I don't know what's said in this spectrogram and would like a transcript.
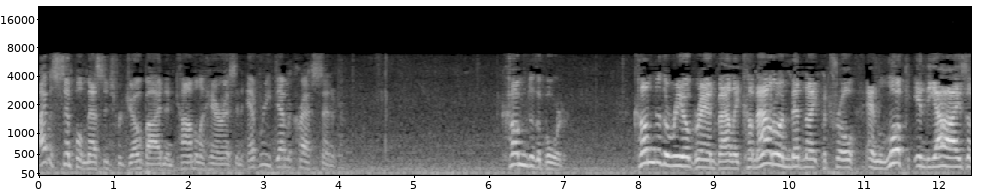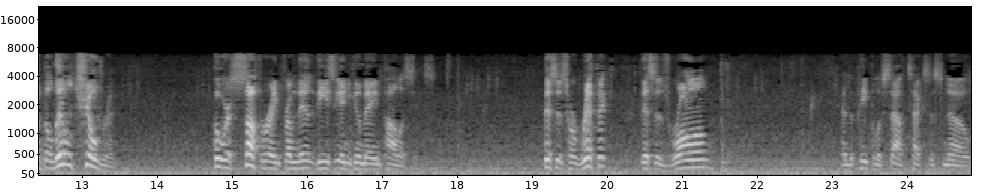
I have a simple message for Joe Biden and Kamala Harris and every Democrat senator. Come to the border. Come to the Rio Grande Valley. Come out on midnight patrol and look in the eyes of the little children who are suffering from the, these inhumane policies. This is horrific. This is wrong. And the people of South Texas know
